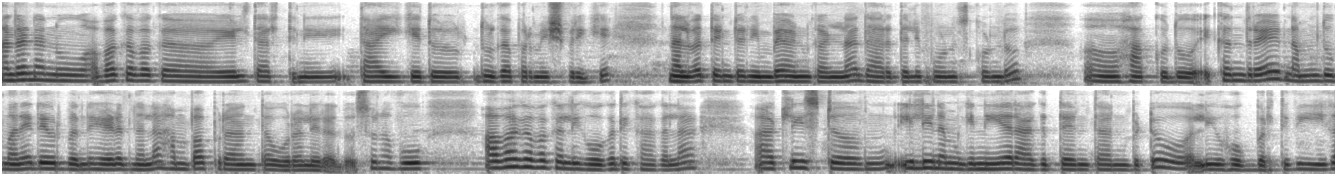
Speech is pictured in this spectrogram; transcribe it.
ಅಂದರೆ ನಾನು ಅವಾಗವಾಗ ಹೇಳ್ತಾ ಇರ್ತೀನಿ ತಾಯಿಗೆ ದುರ್ ದುರ್ಗಾ ಪರಮೇಶ್ವರಿಗೆ ನಲವತ್ತೆಂಟು ನಿಂಬೆಹಣ್ಣುಗಳನ್ನ ದಾರದಲ್ಲಿ ಪೋಣಿಸ್ಕೊಂಡು ಹಾಕೋದು. ಯಾಕಂದರೆ ನಮ್ಮದು ಮನೆ ದೇವ್ರು ಬಂದು ಹೇಳಿದ್ನಲ್ಲ, ಹಂಪಾಪುರ ಅಂತ ಊರಲ್ಲಿರೋದು. ಸೊ ನಾವು ಆವಾಗವಾಗ ಅಲ್ಲಿಗೆ ಹೋಗೋದಕ್ಕಾಗಲ್ಲ. ಅಟ್ಲೀಸ್ಟ್ ಇಲ್ಲಿ ನಮಗೆ ನಿಯರ್ ಆಗುತ್ತೆ ಅಂತ ಅಂದ್ಬಿಟ್ಟು ಅಲ್ಲಿ ಹೋಗಿ ಬರ್ತೀವಿ. ಈಗ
